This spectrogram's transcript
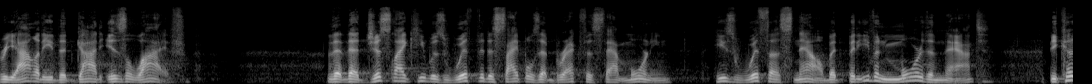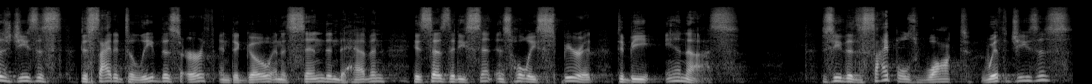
reality that God is alive. That, that just like he was with the disciples at breakfast that morning, he's with us now. But, but even more than that, because Jesus decided to leave this earth and to go and ascend into heaven, it says that he sent his Holy Spirit to be in us. You see, the disciples walked with Jesus.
